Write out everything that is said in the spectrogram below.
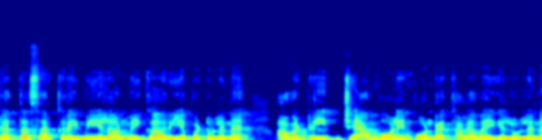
இரத்த சர்க்கரை மேலாண்மைக்கு அறியப்பட்டுள்ளன. அவற்றில் ஜாம்போலின் போன்ற கலவைகள் உள்ளன.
